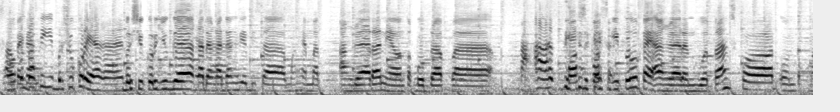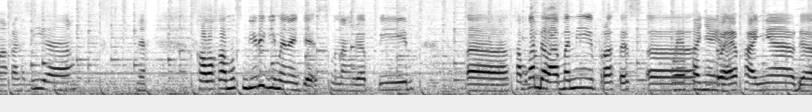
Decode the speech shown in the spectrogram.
sampai kan pasti bersyukur ya kan? bersyukur juga Ya. kadang-kadang dia bisa menghemat anggaran ya untuk beberapa Saat pos-pos gitu kayak anggaran buat transport untuk makan siang. Nah, kalau kamu sendiri gimana Jess menanggapin eh, kamu kan udah lama nih proses eh, WFH-nya ya? WFH-nya udah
